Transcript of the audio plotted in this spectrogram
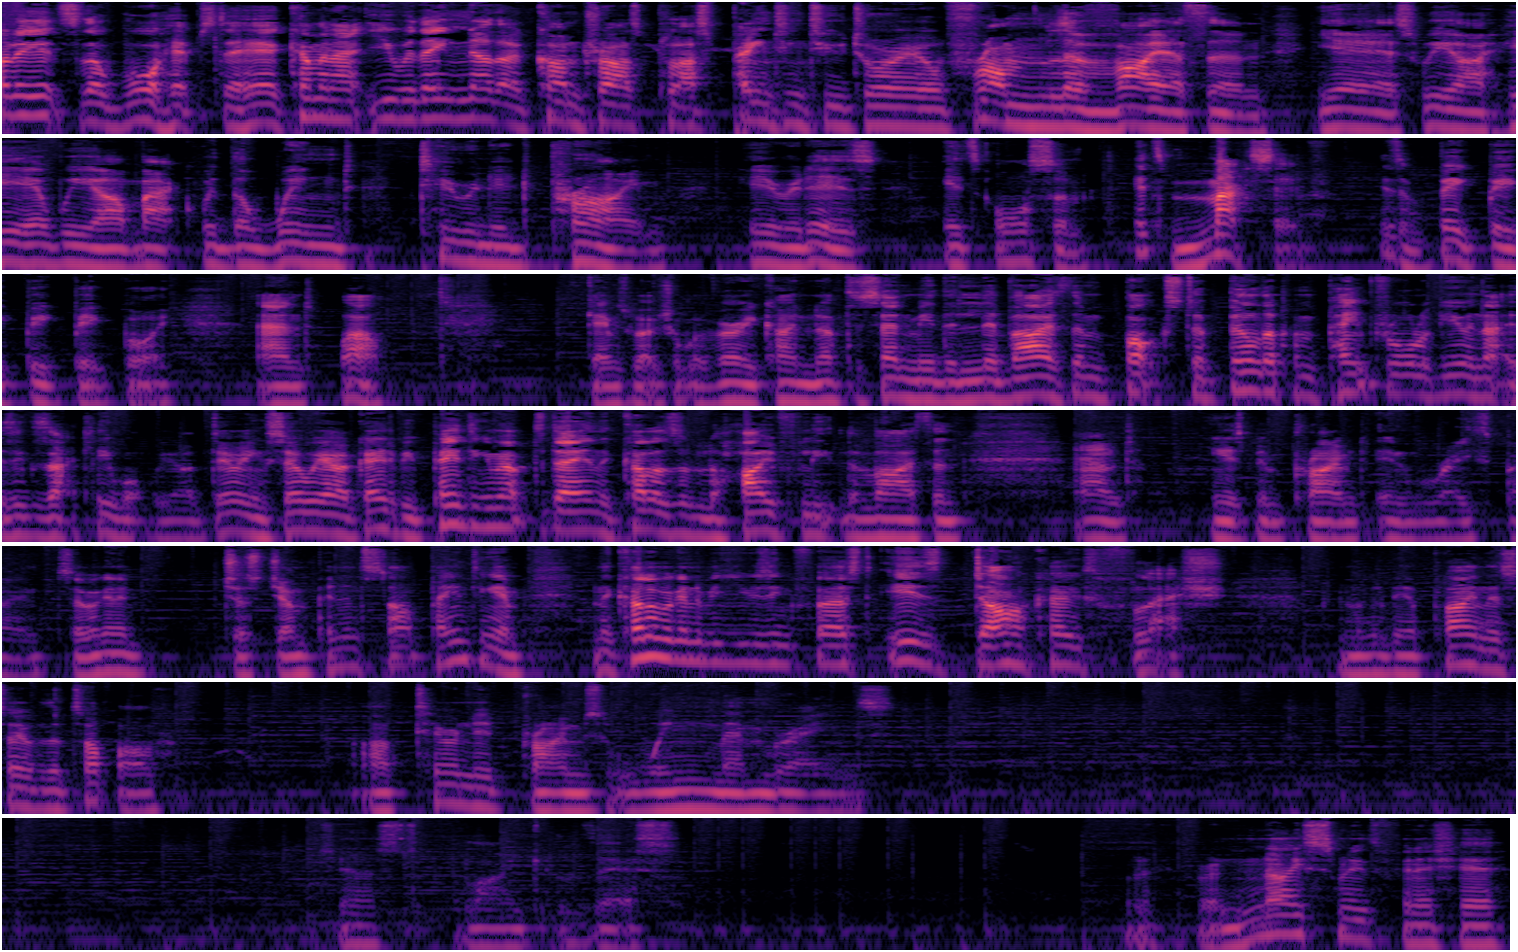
everybody, it's the Warhipster here, coming at you with another Contrast Plus painting tutorial from Leviathan. Yes, we are here, we are back with the Winged Tyranid Prime. Here it is, it's awesome, it's massive, it's a big, big, big, big boy. And, well, Games Workshop were very kind enough to send me the Leviathan box to build up and paint for all of you, and that is exactly what we are doing. So we are going to be painting him up today in the colours of the Hive Fleet Leviathan, and he has been primed in Wraithbone. So we're going to just jump in and start painting him. And the colour we're going to be using first is Darkoath Flesh. And we're going to be applying this over the top of our Tyranid Prime's wing membranes. Just like this. We're looking for a nice smooth finish here.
